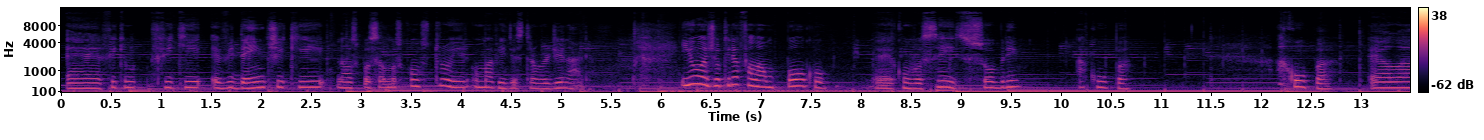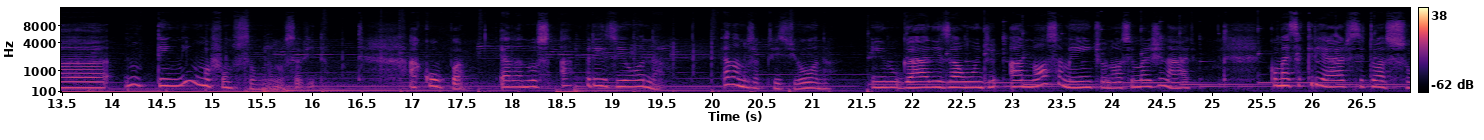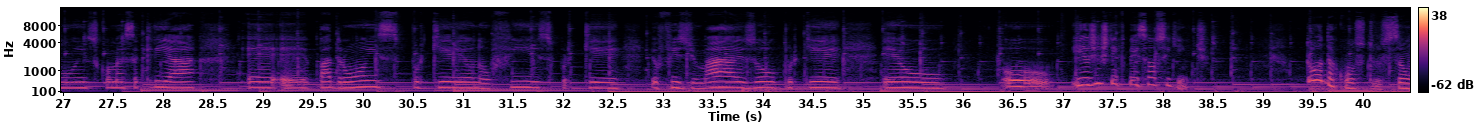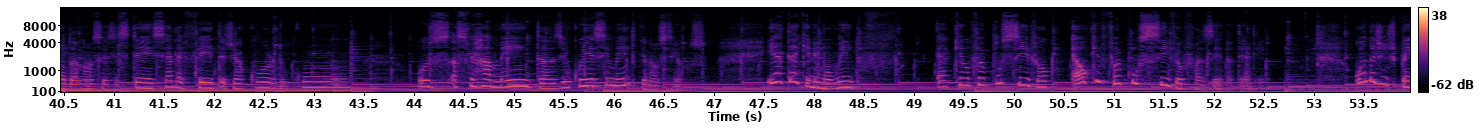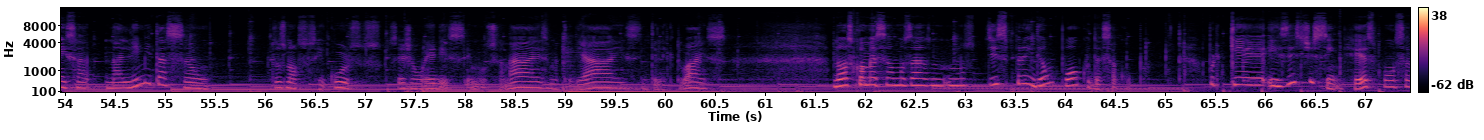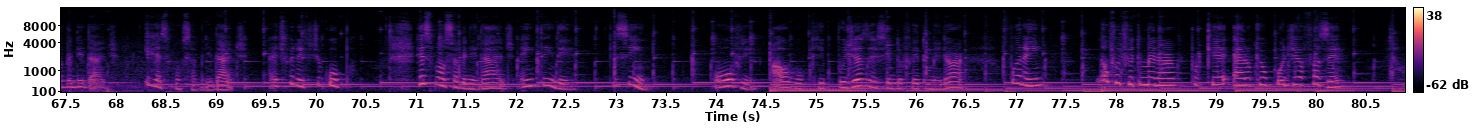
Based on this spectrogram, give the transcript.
é, fique, fique evidente que nós possamos construir uma vida extraordinária. E hoje eu queria falar um pouco é, com vocês sobre a culpa. A culpa, ela não tem nenhuma função na nossa vida. A culpa, ela nos aprisiona. Ela nos aprisiona em lugares aonde a nossa mente, o nosso imaginário, começa a criar situações, começa a criar é, é, padrões porque eu não fiz, porque eu fiz demais ou porque eu. Ou... E a gente tem que pensar o seguinte: toda a construção da nossa existência é feita de acordo com os, as ferramentas e o conhecimento que nós temos. E até aquele momento aquilo foi possível, é o que foi possível fazer até ali. Quando a gente pensa na limitação dos nossos recursos, sejam eles emocionais, materiais, intelectuais, nós começamos a nos desprender um pouco dessa culpa. Porque existe sim responsabilidade. E responsabilidade é diferente de culpa. Responsabilidade é entender que sim, houve algo que podia ter sido feito melhor, porém não foi feito melhor porque era o que eu podia fazer.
